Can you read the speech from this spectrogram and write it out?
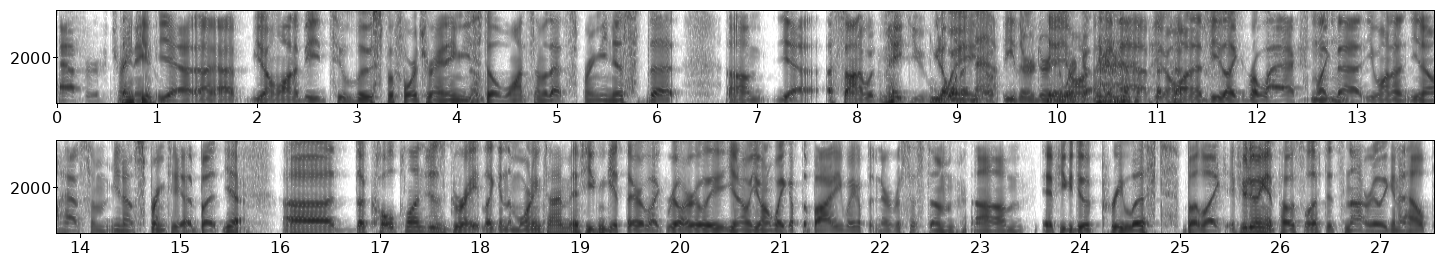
after training. Yeah, I, I, you don't want to be too loose before training. You still want some of that springiness that, um, yeah, a sauna would make you. You don't want to nap either during yeah, the you don't workout. want to take a nap. You don't want to be like relaxed like that. You want to, you know, have some, you know, spring to you. But yeah, uh, the cold plunge is great, like in the morning time. If you can get there like real early, you know, you want to wake up the body, wake up the nervous system. Um, if you could do it pre lift, but like if you're doing it post lift, it's not really going to help.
